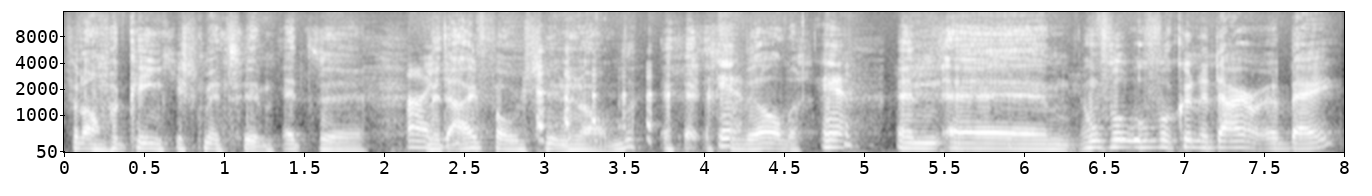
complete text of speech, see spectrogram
van allemaal kindjes met, eh, met, eh, Ah, met ja. iPhones in hun handen. Geweldig. Ja. En eh, hoeveel, hoeveel kunnen daarbij?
